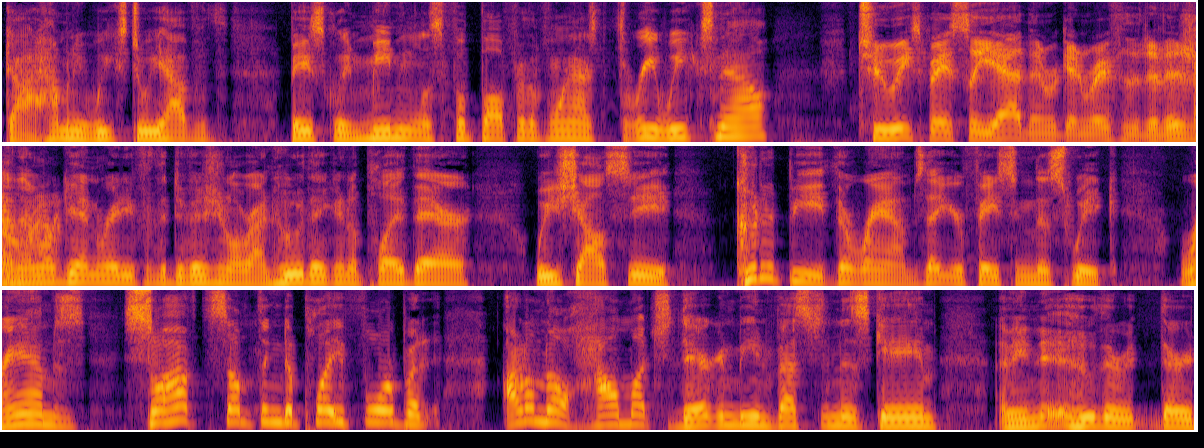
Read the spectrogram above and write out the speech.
God, how many weeks do we have with basically meaningless football for the 49ers? Three weeks now? Two weeks, basically, yeah. Then we're getting ready for the divisional And then round. we're getting ready for the divisional round. Who are they going to play there? We shall see. Could it be the Rams that you're facing this week? Rams still have something to play for, but I don't know how much they're going to be invested in this game. I mean, who they're they're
